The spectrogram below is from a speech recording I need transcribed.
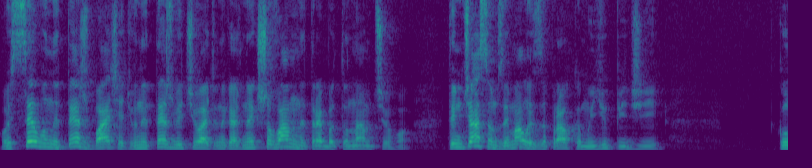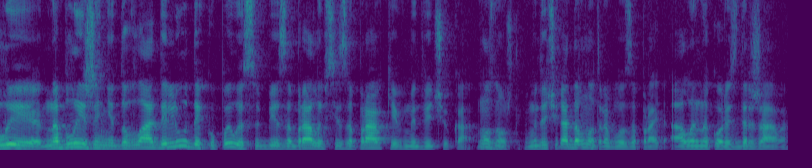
Ось це вони теж бачать, вони теж відчувають. Вони кажуть, ну якщо вам не треба, то нам чого? Тим часом займалися заправками UPG. Коли наближені до влади люди купили собі, забрали всі заправки в Медведчука. Ну, знову ж таки, Медведчука давно треба було заправити, але на користь держави.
